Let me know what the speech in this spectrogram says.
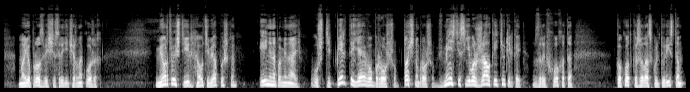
— мое прозвище среди чернокожих. Мертвый штиль, а у тебя пышка. И не напоминай, уж теперь-то я его брошу, точно брошу, вместе с его жалкой тютелькой». Взрыв хохота — Кокотка жила с культуристом,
